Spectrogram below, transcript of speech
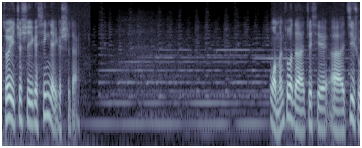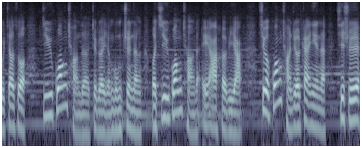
所以这是一个新的一个时代。我们做的这些呃技术叫做基于光场的这个人工智能，或基于光场的 AR 和 VR。这个光场这个概念呢，其实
